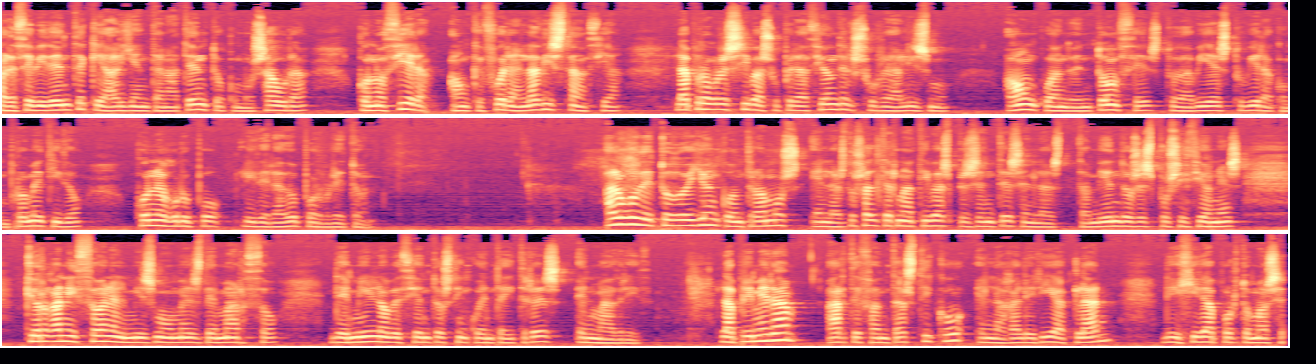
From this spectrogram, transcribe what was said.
Parece evidente que alguien tan atento como Saura conociera, aunque fuera en la distancia, la progresiva superación del surrealismo, aun cuando entonces todavía estuviera comprometido con el grupo liderado por Breton. Algo de todo ello encontramos en las dos alternativas presentes en las también dos exposiciones que organizó en el mismo mes de marzo de 1953 en Madrid. La primera, Arte Fantástico, en la Galería Clan, dirigida por Tomás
